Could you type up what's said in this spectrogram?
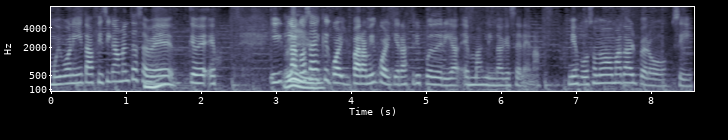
muy bonita. Físicamente se ve que y la cosa es que para mí cualquier actriz podría es más linda que Selena. Mi esposo me va a matar, pero sí,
